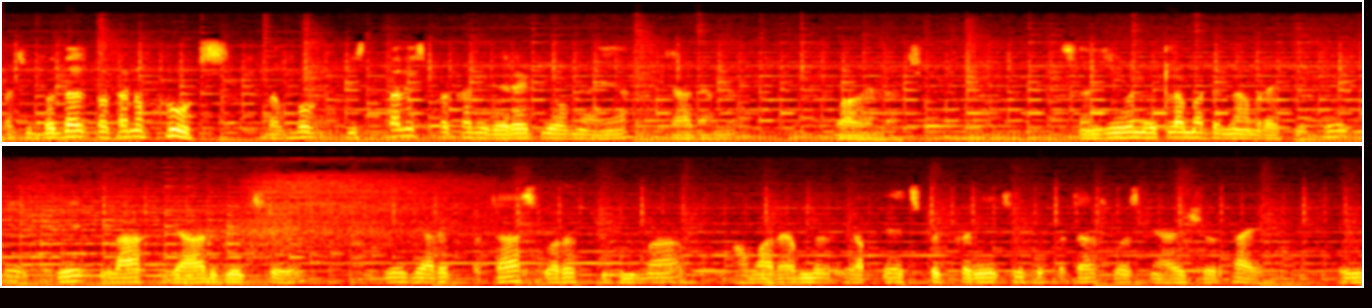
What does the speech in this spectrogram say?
પછી બધા જ પ્રકારના ફ્રૂટ્સ લગભગ પિસ્તાલીસ પ્રકારની વેરાયટીઓ અમે અહીંયા ઝાડ અમે વાવેલા છે. સંજીવન એટલા માટે નામ રાખ્યું છે કે એક લાખ ઝાડ જે છે, એ જ્યારે પચાસ વર્ષ સુધીમાં અમારે અમે આપણે એક્સપેક્ટ કરીએ છીએ કે પચાસ વર્ષની આયુષ્ય થાય એ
